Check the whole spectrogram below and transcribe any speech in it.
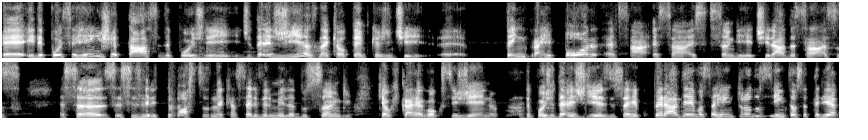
é, e depois se reinjetasse depois de, de 10 dias, né? Que é o tempo que a gente é, tem para repor essa, essa, esse sangue retirado, essa, essas essas, esses eritrócitos, né, que é a série vermelha do sangue, que é o que carrega o oxigênio. Depois de 10 dias isso é recuperado e aí você reintroduzir. Então você teria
